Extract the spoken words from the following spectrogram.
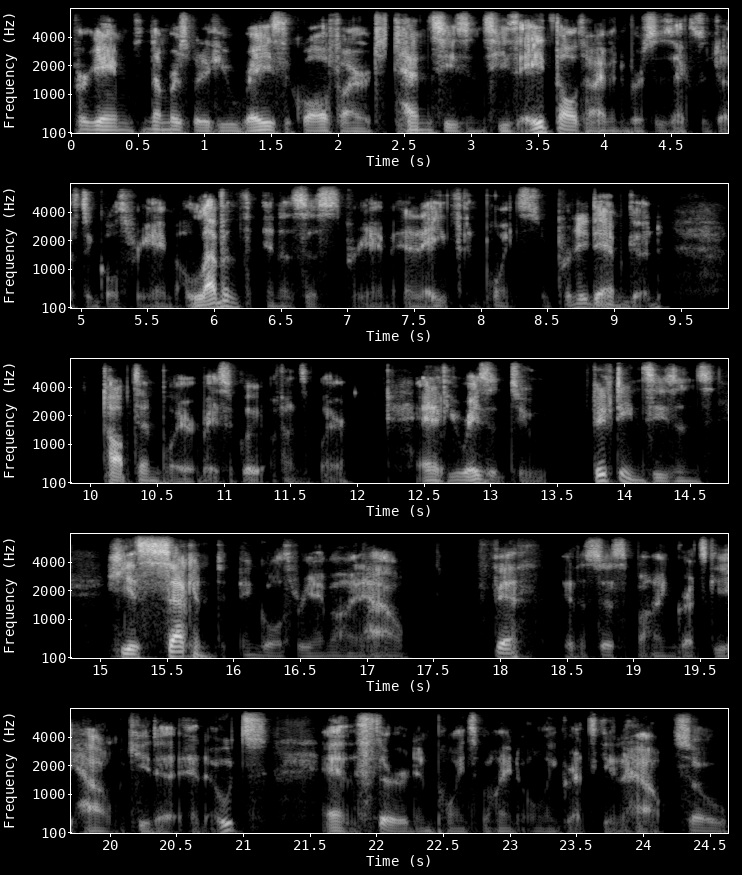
per game numbers, but if you raise the qualifier to 10 seasons, he's eighth all time in versus X adjusted goals per game, 11th in assists per game, and eighth in points. So pretty damn good. Top 10 player, basically, offensive player. And if you raise it to 15 seasons, he is second in goals per game behind Howe, fifth in assists behind Gretzky, Howe, Mikita, and Oates, and third in points behind only Gretzky and Howe. So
